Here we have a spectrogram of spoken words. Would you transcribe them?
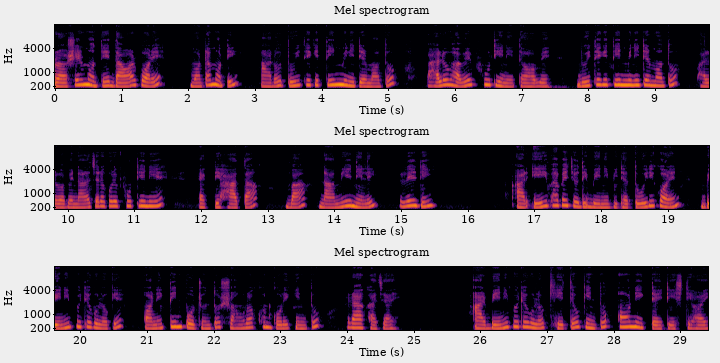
রসের মধ্যে দেওয়ার পরে মোটামুটি আরও দুই থেকে তিন মিনিটের মতো ভালোভাবে ফুটিয়ে নিতে হবে। দুই থেকে তিন মিনিটের মতো ভালোভাবে নাড়াচাড়া করে ফুটিয়ে নিয়ে একটি হাতা বা নামিয়ে নিলেই রেডি আর এইভাবে যদি বেনি পিঠা তৈরি করেন, বেনি পিঠাগুলোকে অনেক দিন পর্যন্ত সংরক্ষণ করে কিন্তু রাখা যায়। আর বেনি পিঠাগুলো খেতেও কিন্তু অনেকটাই টেস্টি হয়।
